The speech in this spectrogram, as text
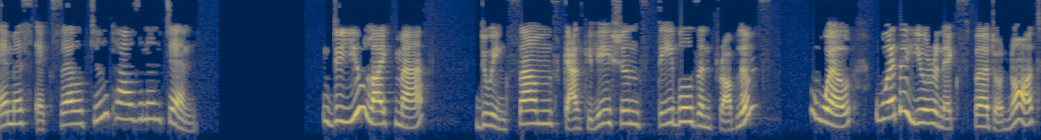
MS Excel 2010. Do you like math? Doing sums, calculations, tables and problems? Well, whether you're an expert or not,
